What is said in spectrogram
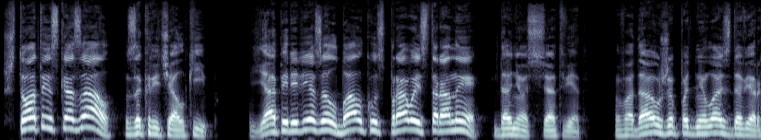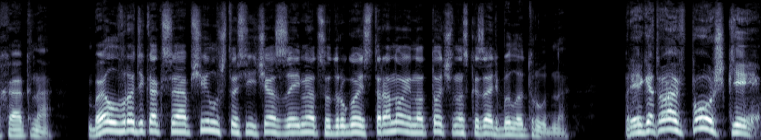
«Что ты сказал?» — закричал Кип. «Я перерезал балку с правой стороны», — донесся ответ. Вода уже поднялась до верха окна. Белл вроде как сообщил, что сейчас займется другой стороной, но точно сказать было трудно. «Приготовь пушки!»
